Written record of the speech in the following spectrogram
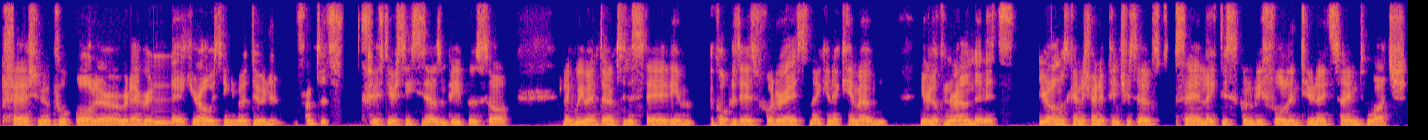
professional footballer or whatever like you're always thinking about doing it in front of 50 or 60,000 people so like we went down to the stadium a couple of days before the race and I kind of came out and you're looking around and it's you're almost kind of trying to pinch yourself, saying like this is going to be full in two nights' time to watch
